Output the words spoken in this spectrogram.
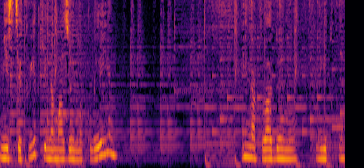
Місце квітки намазуємо клеєм і накладуємо квітку.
